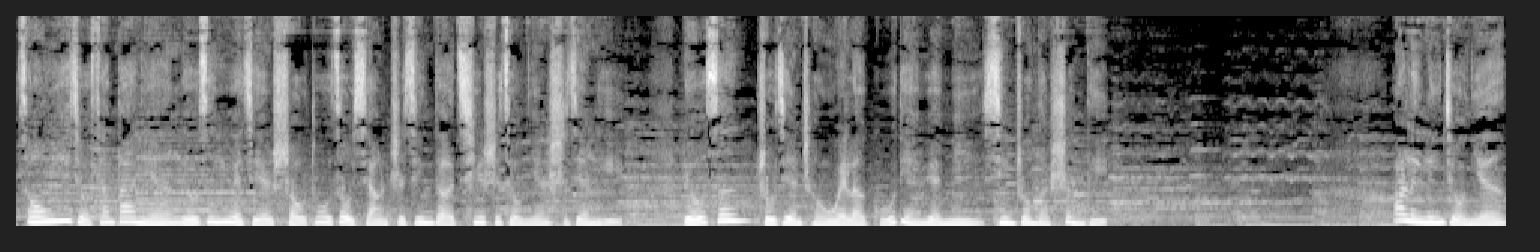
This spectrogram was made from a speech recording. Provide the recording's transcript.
从一九三八年刘森音乐节首度奏响至今的七十九年时间里。刘森逐渐成为了古典乐迷心中的圣地。二零零九年，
